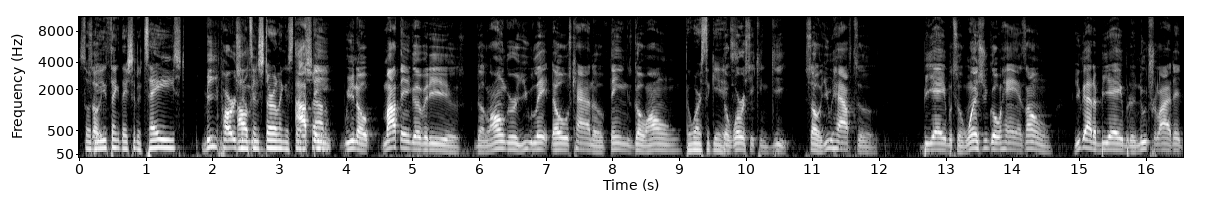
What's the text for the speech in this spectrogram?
So, do you think they should have tased me personally? Alton Sterling instead I of think you know my thing of it is the longer you let those kind of things go on, The worse it gets. the worse it can get. So you have to be able to once you go hands on, you got to be able to neutralize that,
